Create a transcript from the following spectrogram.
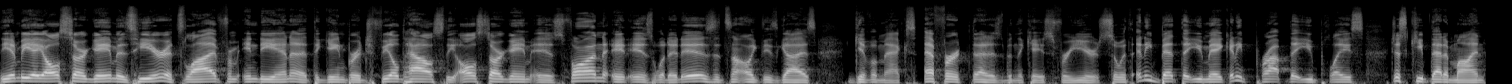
The NBA All Star Game is here. It's live from Indiana at the Gainbridge Fieldhouse. The All Star Game is fun. It is what it is. It's not like these guys give a max effort. That has been the case for years. So, with any bet that you make, any prop that you place, just keep that in mind.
